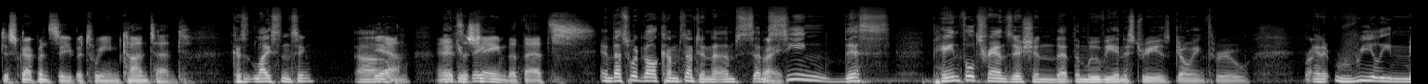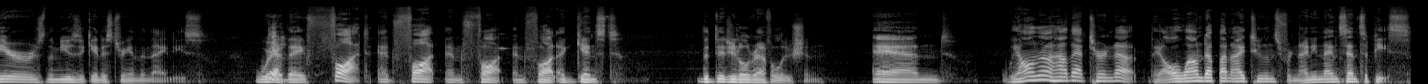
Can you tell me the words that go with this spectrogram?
discrepancy between content. because licensing. Um, yeah, and it's could- a they- shame that that's and that's what it all comes down to. And I'm, I'm Right. seeing this painful transition that the movie industry is going through, Right. and it really mirrors the music industry in the '90s, where Yeah. they fought and fought and fought and fought against the digital revolution, and we all know how that turned out. They all wound up on iTunes for 99 cents a piece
